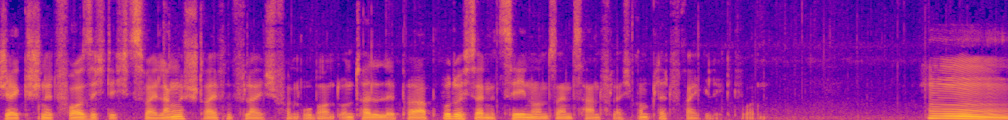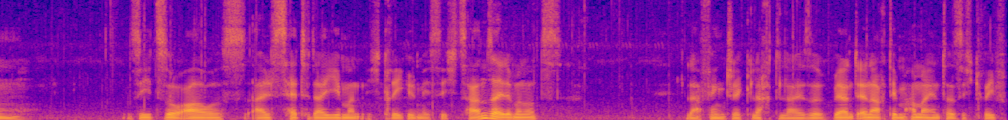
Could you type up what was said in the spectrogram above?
Jack schnitt vorsichtig zwei lange Streifen Fleisch von Ober- und Unterlippe ab, wodurch seine Zähne und sein Zahnfleisch komplett freigelegt wurden. Hm. Sieht so aus, als hätte da jemand nicht regelmäßig Zahnseide benutzt. Laughing Jack lachte leise, während er nach dem Hammer hinter sich griff.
